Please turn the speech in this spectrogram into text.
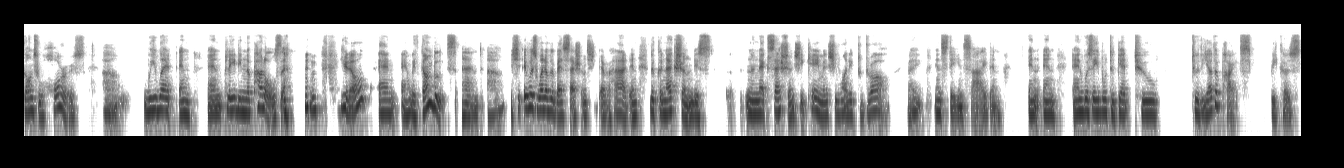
gone through horrors. Uh, we went and and played in the puddles, and you know, and and with gumboots, and uh, she, it was one of the best sessions she'd ever had. And the connection, this the next session she came and she wanted to draw right and stay inside and and and and was able to get to to the other parts because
